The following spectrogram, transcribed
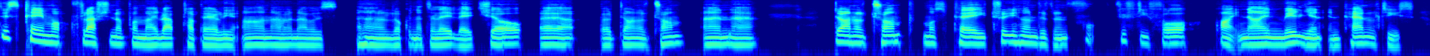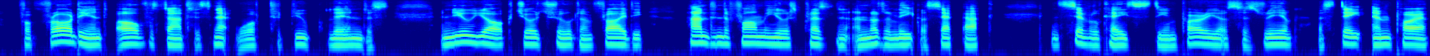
this came up flashing up on my laptop early on when I was uh, looking at the Late Late Show uh, about Donald Trump, and uh, Donald Trump must pay three hundred and fifty-four point nine million in penalties for fraudulent overstated his net worth to dupe lenders. A New York judge ruled on Friday, handing the former U.S. president another legal setback in civil cases. The imperious real estate empire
